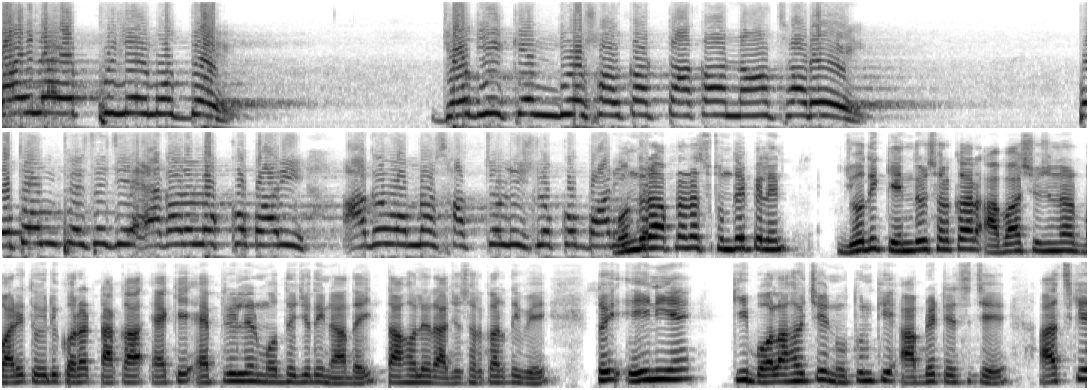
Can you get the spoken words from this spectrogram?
পয়লা এপ্রিলের মধ্যে যদি কেন্দ্রীয় সরকার টাকা না ছাড়ে, প্রথম ফেসে যে এগারো লক্ষ বাড়ি, আগেও আমরা সাতচল্লিশ লক্ষ বাড়ি বন্ধুরা, আপনারা শুনতে পেলেন, যদি কেন্দ্র সরকার আবাস যোজনার বাড়ি তৈরি করার টাকা একে এপ্রিলের মধ্যে যদি না দেয়, তাহলে রাজ্য সরকার দিবে। তো এই নিয়ে কি বলা হয়েছে, নতুন কি আপডেট এসেছে, আজকে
